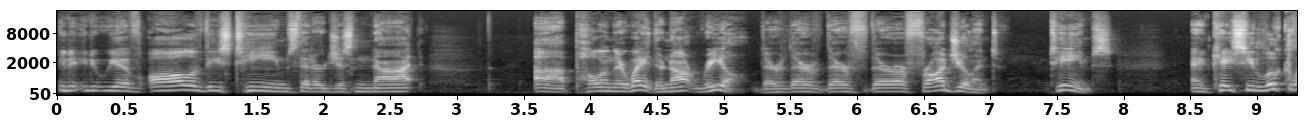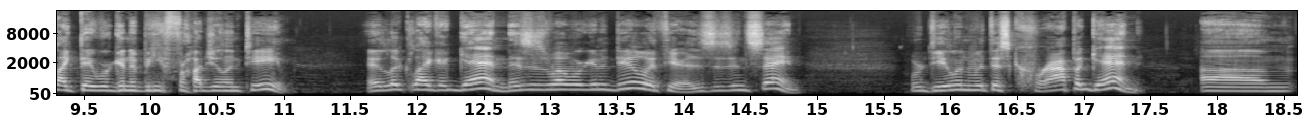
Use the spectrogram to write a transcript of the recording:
we have all of these teams that are just not uh, pulling their weight. They're not real. They're they're they're they're fraudulent teams and KC looked like they were going to be a fraudulent team. It looked like again, this is what we're going to deal with here. This is insane. We're dealing with this crap again. Um,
